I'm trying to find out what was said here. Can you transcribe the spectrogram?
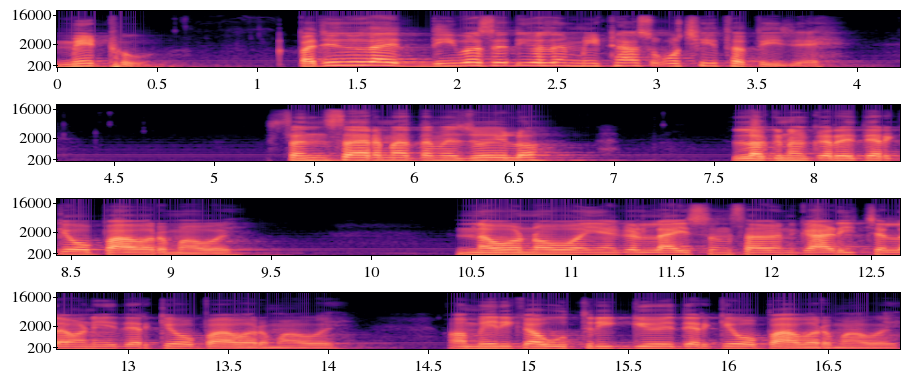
મીઠું. પછી શું થાય? દિવસે દિવસે મીઠાશ ઓછી થતી જાય. સંસારમાં તમે જોઈ લો, લગ્ન કરે ત્યારે કેવો પાવરમાં હોય? નવો નવો અહીંયા આગળ લાઇસન્સ આવે ને ગાડી ચલાવવાની ત્યારે કેવો પાવરમાં હોય? અમેરિકા ઉતરી ગયો હોય ત્યારે કેવો પાવરમાં હોય?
